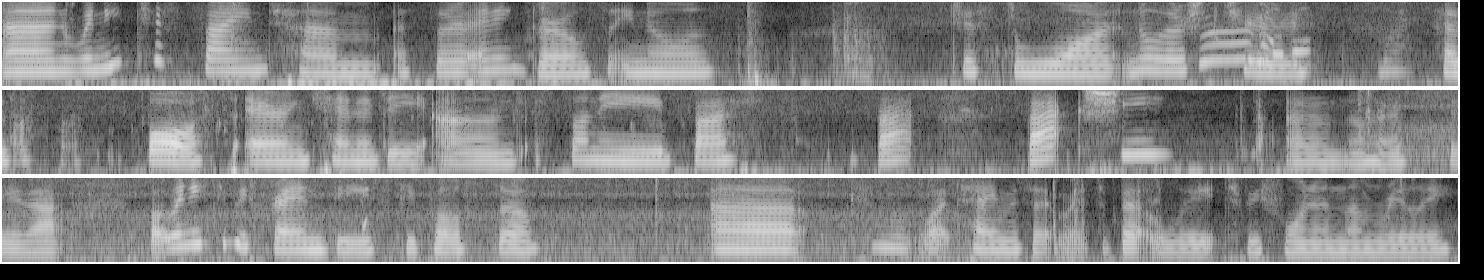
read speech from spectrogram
and we need to find him. Is there any girls that he knows? Just one. No, there's two. His boss, Erin Kennedy, and Sunny Bas ba Bakshi? I don't know how to say that. But we need to befriend these people, so... Uh, can, what time is it? Well, it's a bit late to be phoning them, really.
